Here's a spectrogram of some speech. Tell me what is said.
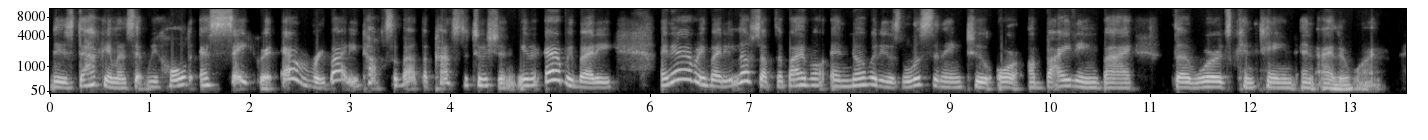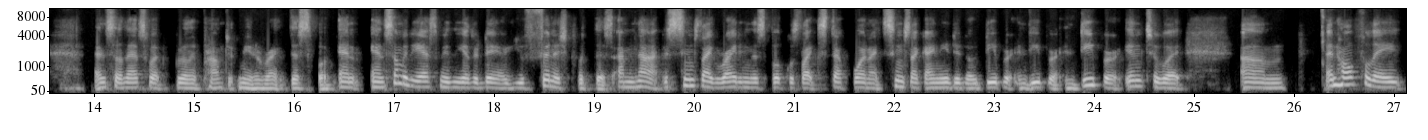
these documents that we hold as sacred. Everybody talks about the Constitution, you know, everybody, and everybody lifts up the Bible, and nobody is listening to or abiding by the words contained in either one. And so that's what really prompted me to write this book. And and somebody asked me the other day, are you finished with this? I'm not. It seems like writing this book was like step one. It seems like I need to go deeper and deeper and deeper into it. Um, and hopefully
